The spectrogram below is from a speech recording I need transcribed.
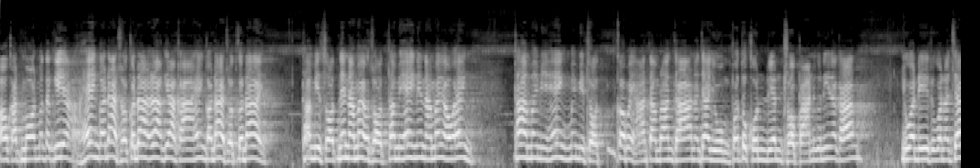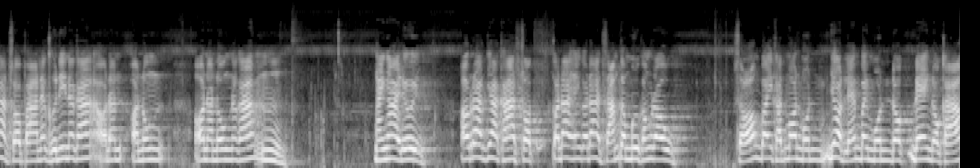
เอาขัดมอนเมื่อตะกี้แห้งก็ได้สดก็ได้ รากหญ้าคา แห้งก็ได้สดก็ได้ ถ้ามีสดแนะนำให้เอาสดถ้ามีแห้งแนะนำให้เอาแห้ง ถ้าไม่มีแห้งไม่มีสดก็ไปหาตามร้านค้านะจ้าโยมเพราะทุกคนเรียนสอบผ่านคืนนี้นะครับยุวันดีสุวรรณชาติสอบผ่านแล้วคืนนี้นะคะเอานันอานงอนานงนะคะอืมง่ายๆเลย เอารากหญ้าคาสดก็ได้แห้งก็ได้สามกำมือของเราสองใบขัดมอนมน ยอดแหลมใบมน ดอกแดงดอกขาว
